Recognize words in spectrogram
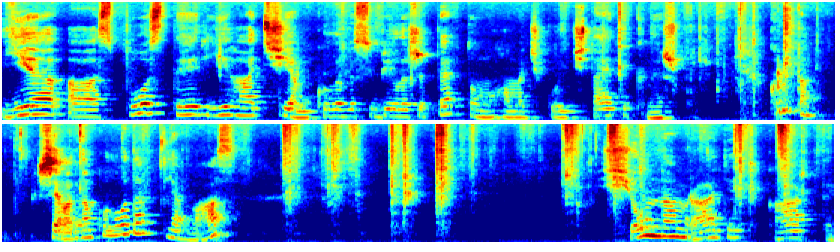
є спостерігачем, коли ви собі лежите в тому гамачку і читаєте книжку. Круто! Ще одна колода для вас. Що нам радять карти?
